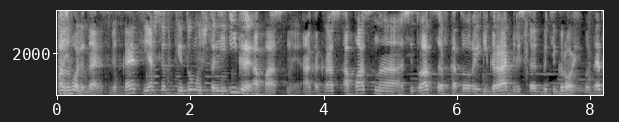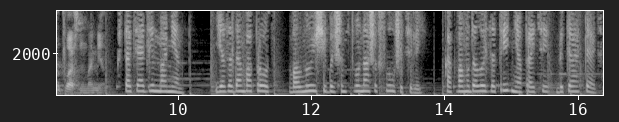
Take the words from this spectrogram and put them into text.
Позволю, да, себе сказать, я все-таки думаю, что не игры опасны, а как раз опасна ситуация, в которой игра перестает быть игрой. Вот этот важный момент. Кстати, один момент. Я задам вопрос, волнующий большинство наших слушателей. Как вам удалось за три дня пройти GTA 5?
